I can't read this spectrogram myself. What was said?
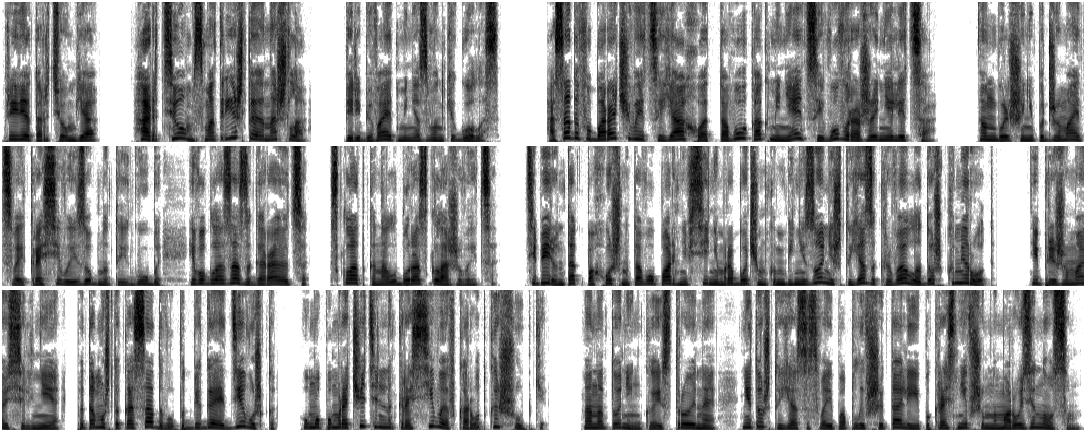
«Привет, Артём, я...» «Артём, смотри, что я нашла!» Перебивает меня звонкий голос. Асадов оборачивается яху от того, как меняется его выражение лица. Он больше не поджимает свои красивые изогнутые губы, его глаза загораются, складка на лбу разглаживается. Теперь он так похож на того парня в синем рабочем комбинезоне, что я закрываю ладошками рот и прижимаю сильнее, потому что к Асадову подбегает девушка, умопомрачительно красивая в короткой шубке. Она тоненькая и стройная, не то что я со своей поплывшей талией и покрасневшим на морозе носом.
